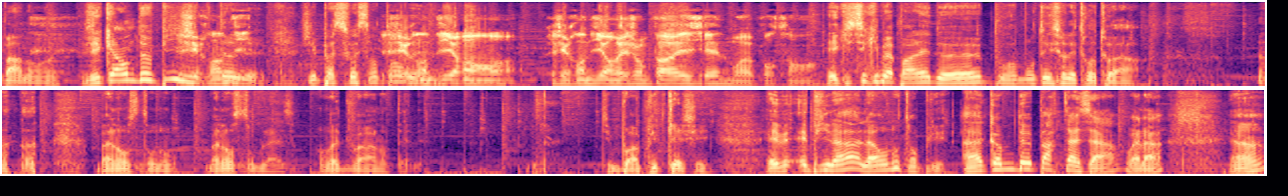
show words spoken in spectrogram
Pardon, hein. j'ai 42 piges, J'ai grandi. j'ai- pas 60 ans. J'ai mais- grandi en, j'ai grandi en région parisienne, moi, pourtant. hein. Et qui c'est qui m'a parlé de pour monter sur les trottoirs? Balance ton nom, balance ton blaze. On va te voir à l'antenne. Tu ne pourras plus te cacher. Et, et puis là, là, on n'entend plus. Ah, comme de par hasard, voilà. Hein,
